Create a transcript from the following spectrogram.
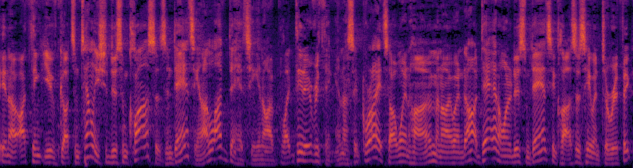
you know, I think you've got some talent. You should do some classes and dancing. And I love dancing, and I like, did everything. And I said, Great. So I went home and I went, Oh, Dad, I want to do some dancing classes. He went, Terrific.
